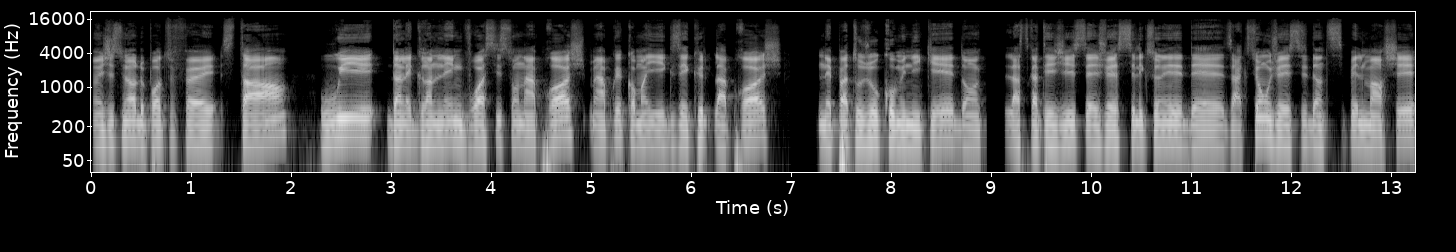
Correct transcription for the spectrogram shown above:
un gestionnaire de portefeuille star. Oui, dans les grandes lignes, voici son approche, mais après, comment il exécute l'approche n'est pas toujours communiqué. Donc, la stratégie, c'est je vais sélectionner des actions, je vais essayer d'anticiper le marché.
